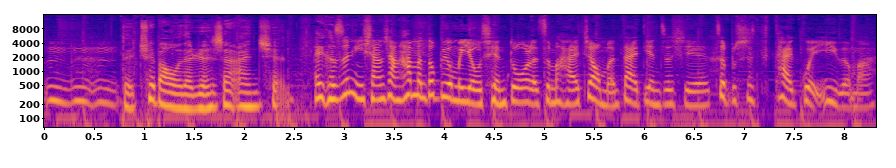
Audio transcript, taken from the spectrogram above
嗯嗯嗯，对，确保我的人身安全。哎、欸，可是。可是你想想，他们都比我们有钱多了，怎么还叫我们带电这些？这不是太诡异了吗？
